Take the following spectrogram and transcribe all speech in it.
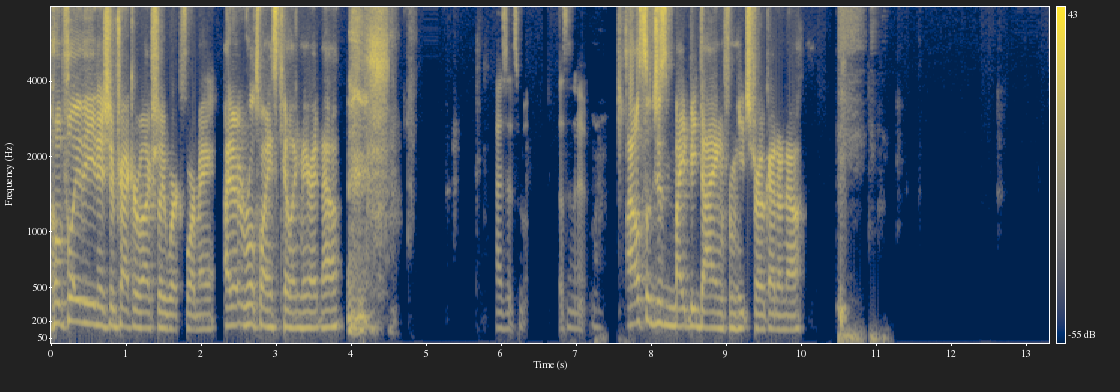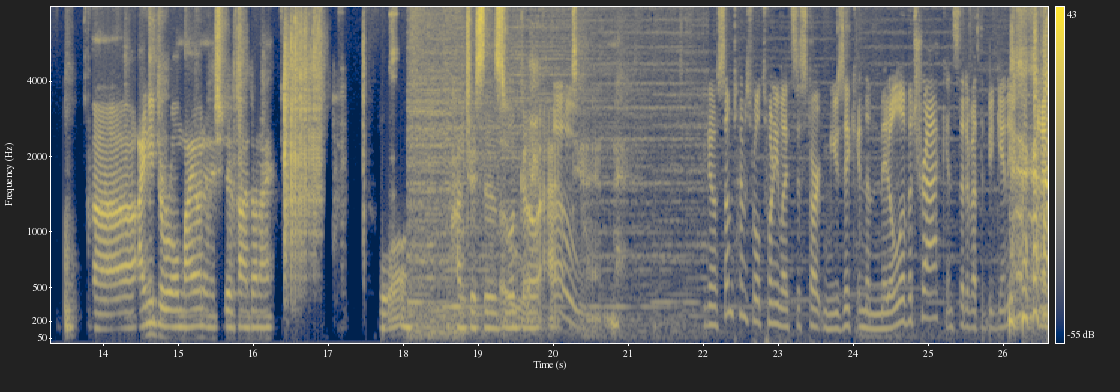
Hopefully, the initiative tracker will actually work for me. I don't. Roll20 is killing me right now. As it's, doesn't it? I also just might be dying from heat stroke. I don't know. Uh, I need to roll my own initiative, huh? Don't I? Cool. Huntresses will go at Oh. 10. You know, sometimes Roll20 likes to start music in the middle of a track instead of at the beginning, and I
